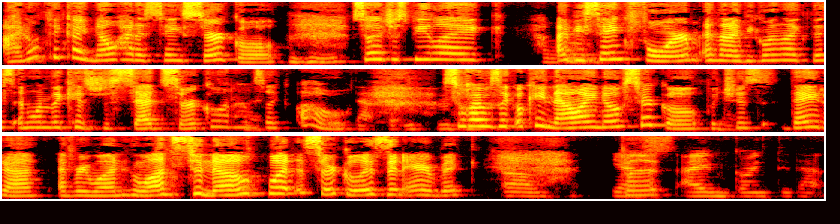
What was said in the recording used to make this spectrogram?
"I don't think I know how to say circle." Mhm. So I'd just be like, I'd be Oh, saying form and then I'd be going like this and one of the kids just said circle and I was Right. like, "Oh." thing. So. I was like, "Okay, now I know circle, which Yes. is data, everyone who wants to know what a circle is in Arabic." Um, yes, I'm going through that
